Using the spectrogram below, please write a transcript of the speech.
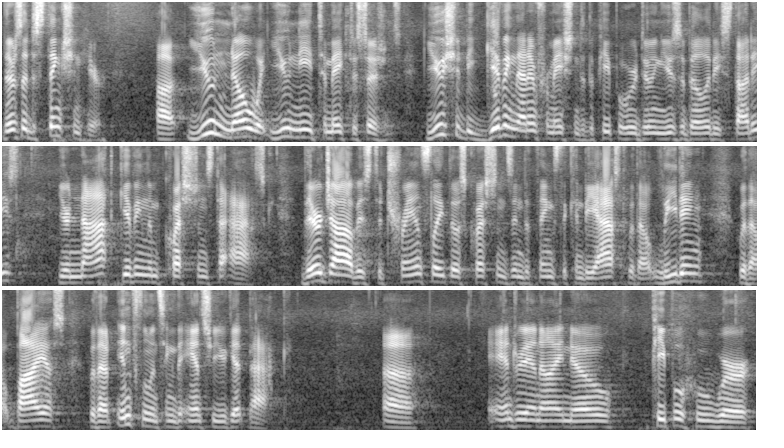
there's a distinction here. Uh, you know what you need to make decisions. You should be giving that information to the people who are doing usability studies. You're not giving them questions to ask. Their job is to translate those questions into things that can be asked without leading, without bias, without influencing the answer you get back. Uh, Andrea and I know people who were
